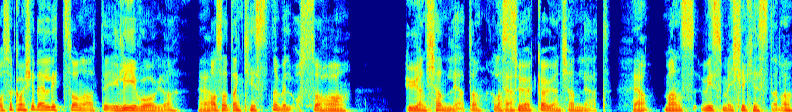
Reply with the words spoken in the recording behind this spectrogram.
Og så kanskje det er litt sånn at i livet òg, da. Ja. Altså at den kristne vil også ha ugjenkjennelighet, da. Eller Ja. søker ugjenkjennelighet. Ja. Mens vi som ikke er kristne, da,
